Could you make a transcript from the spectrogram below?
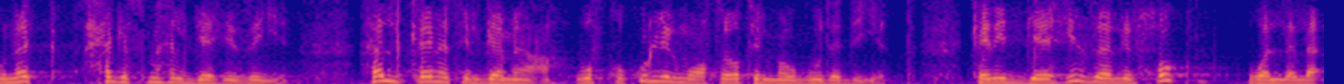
هناك حاجة اسمها الجاهزية. هل كانت الجماعة وفق كل المعطيات الموجودة ديت كانت جاهزة للحكم ولا لأ؟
